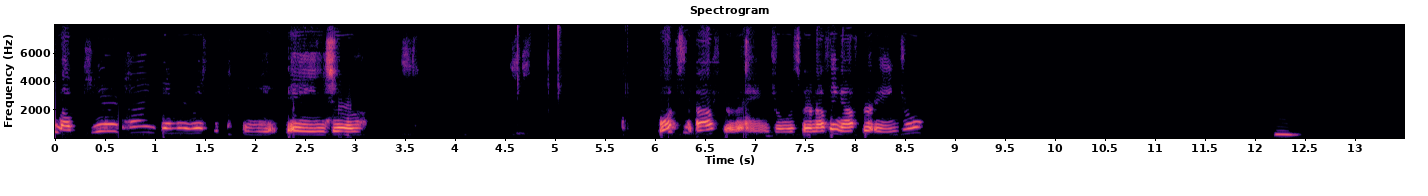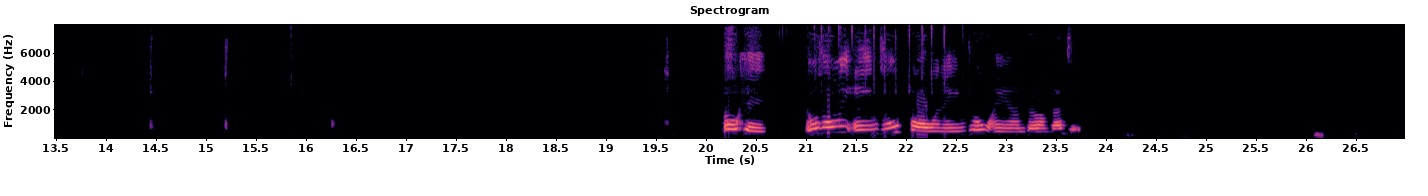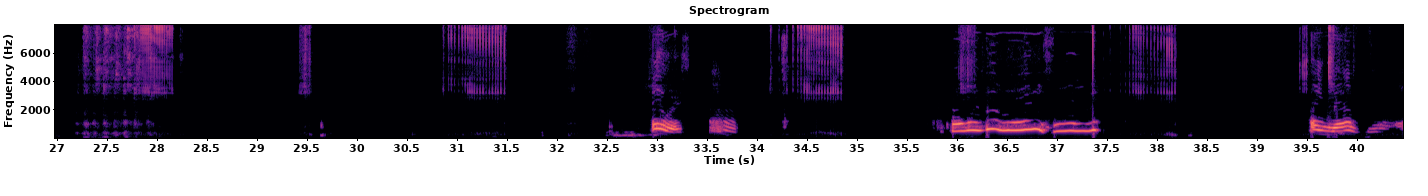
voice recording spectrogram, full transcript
I'm up here kind generous angel. What's after the angel? Is there nothing after angel? Hmm. Okay, it was only angel, fallen angel, and um, that's it. Amazing. I love you.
